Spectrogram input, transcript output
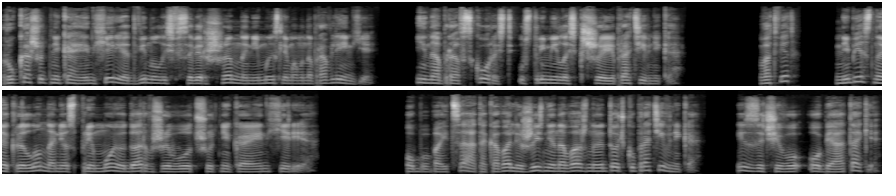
рука шутника Энхерия двинулась в совершенно немыслимом направлении и, набрав скорость, устремилась к шее противника. В ответ небесное крыло нанес прямой удар в живот шутника Энхирия. Оба бойца атаковали жизненно важную точку противника, из-за чего обе атаки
